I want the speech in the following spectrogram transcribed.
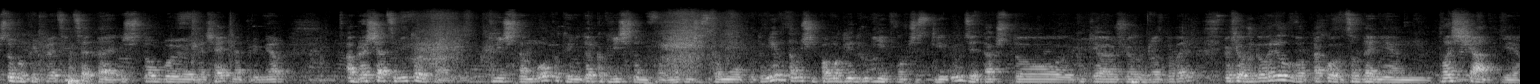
чтобы прекратить это и чтобы начать, например, обращаться не только к личному опыту, не только к личному форматическому опыту. Мне в этом очень помогли другие творческие люди, так что, как я уже раз говорил, как я уже говорил, вот такое вот создание площадки,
